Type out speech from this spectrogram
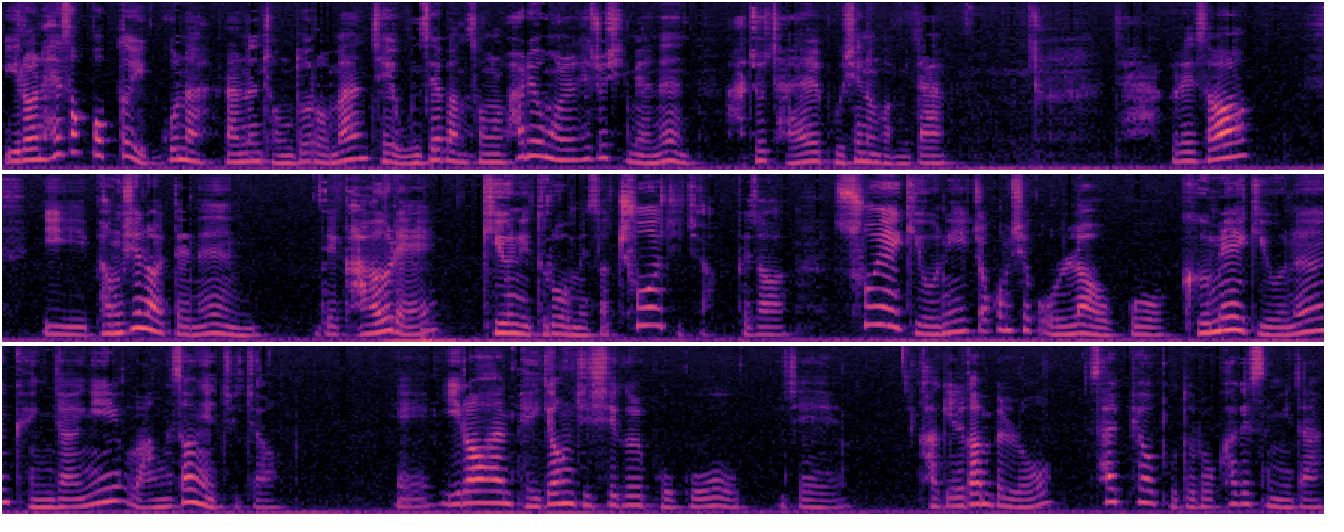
이런 해석법도 있구나 라는 정도로만 제 운세 방송을 활용을 해주시면은 아주 잘 보시는 겁니다. 자, 그래서 이 병신월 때는 이제 가을에 기운이 들어오면서 추워지죠. 그래서 수의 기운이 조금씩 올라오고 금의 기운은 굉장히 왕성해지죠. 예, 이러한 배경 지식을 보고 이제 각 일간별로 살펴보도록 하겠습니다.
